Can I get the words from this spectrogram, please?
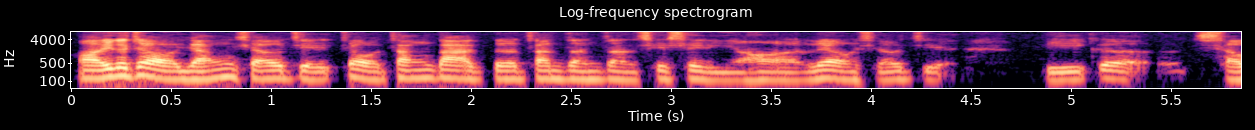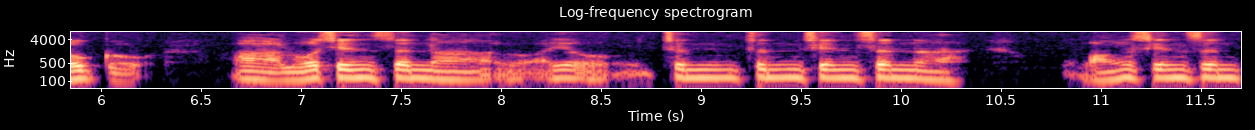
啊。一个叫杨小姐，叫我张大哥，张张张，谢谢你哈。廖小姐，一个小狗啊。罗先生啊，还有曾曾先生啊。王先生、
